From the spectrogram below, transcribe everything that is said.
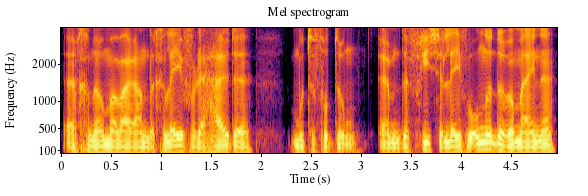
uh, genomen waaraan de geleverde huiden moeten voldoen. Um, de Friesen leven onder de Romeinen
